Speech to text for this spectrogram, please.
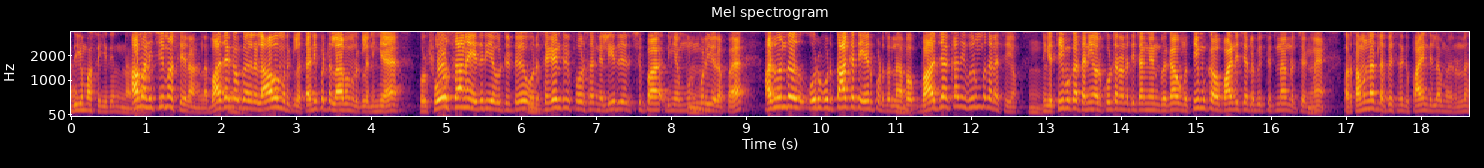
அதிகமாக செய்யுதுன்னு ஆமாம் நிச்சயமாக செய்கிறாங்களே பாஜகவுக்கு அதில் லாபம் இருக்குல்ல தனிப்பட்ட லாபம் இருக்குல்ல. நீங்கள் ஒரு ஃபோர்ஸான எதிரியை விட்டுட்டு ஒரு செகண்டரி ஃபோர்ஸ் அங்கே லீடர்ஷிப்பாக நீங்கள் முன்மொழிகிறப்ப அது வந்து ஒரு ஒரு தாக்கத்தை ஏற்படுத்தல அப்ப பாஜக அதை விரும்ப தானே செய்யும் நீங்க திமுக தனியா ஒரு கூட்டம் நடத்திட்டாங்க என்பதுக்காக உங்க திமுக பாண்டிச்சேரியில் போய் திட்டினான்னு வச்சுக்கோங்களேன். அவர் தமிழ்நாட்டுல பேசுறதுக்கு பாயிண்ட் இல்லாம வரும்ல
